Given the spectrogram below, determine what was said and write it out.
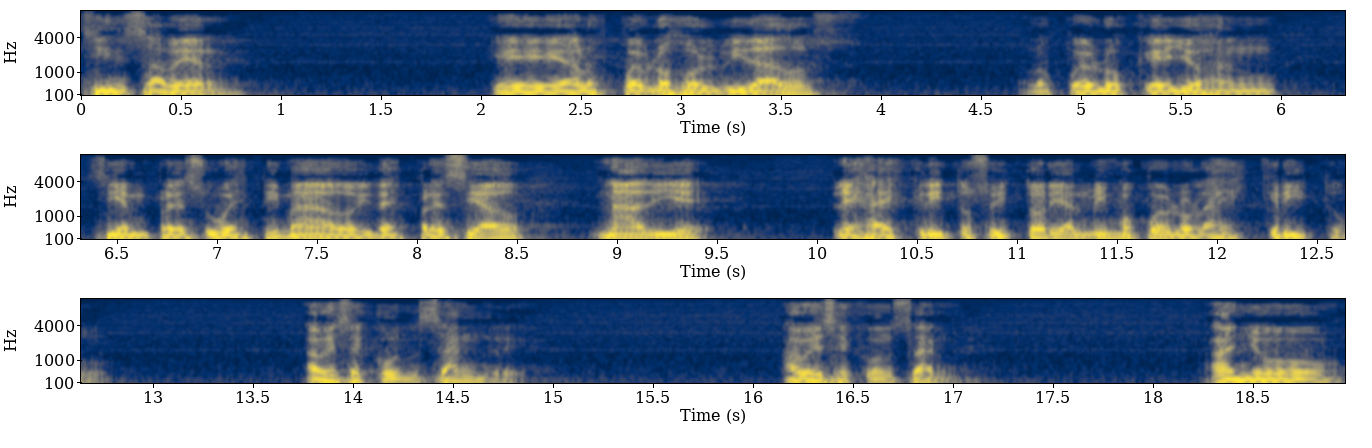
Sin saber que a los pueblos olvidados, a los pueblos que ellos han siempre subestimado y despreciado, nadie les ha escrito su historia, el mismo pueblo la ha escrito, a veces con sangre, a veces con sangre. Año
